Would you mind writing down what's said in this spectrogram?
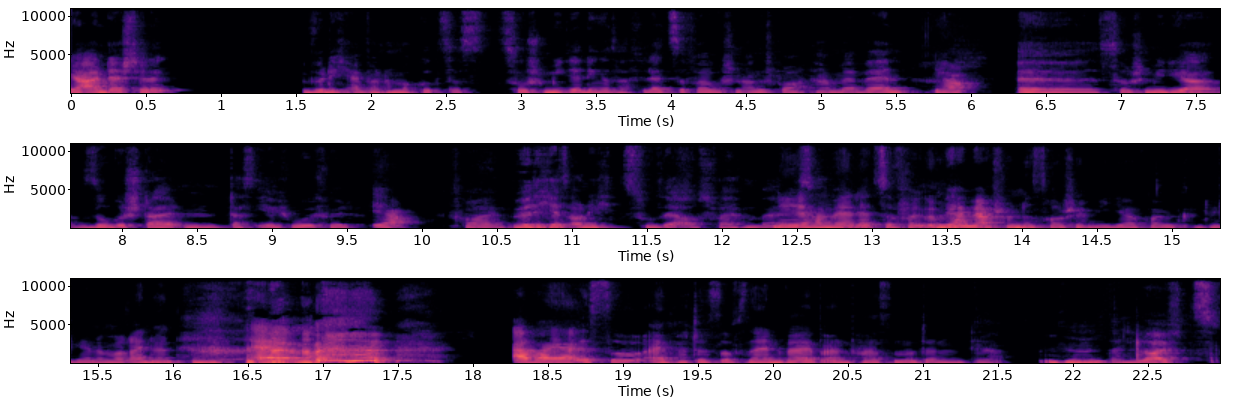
ja, an der Stelle würde ich einfach nochmal kurz das Social Media Ding, was wir letzte Folge schon angesprochen haben, erwähnen. ja, Äh, Social Media so gestalten, dass ihr euch wohlfühlt. ja, voll. Würde ich jetzt auch nicht zu sehr ausschweifen, weil. Nee, das haben wir ja letzte Folge. schon Und wir haben ja auch schon eine Social Media Folge, könnt ihr gerne mal reinhören. ähm, aber ja, ist so, einfach das auf seinen Vibe anpassen und dann. Ja. Mhm. Dann läuft's.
